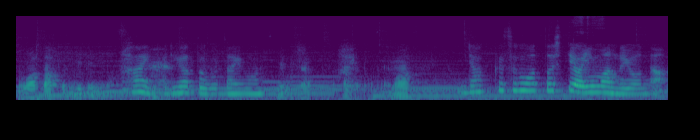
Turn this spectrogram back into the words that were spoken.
終わった後に見てみます。はい、ありがとうございます。めっちゃありがとうございます。リラックス法としては今のような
